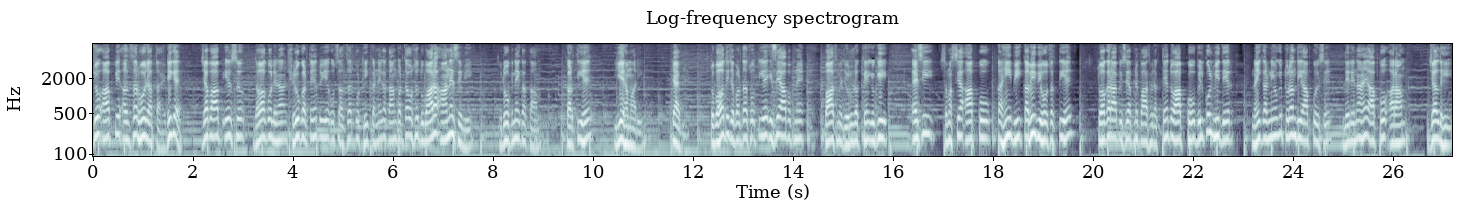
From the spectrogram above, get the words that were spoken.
जो आपके अल्सर हो जाता है, ठीक है? जब आप इस दवा को लेना शुरू करते हैं तो ये उस अल्सर को ठीक करने का काम करता है उसे दोबारा आने से भी रोकने का काम करती है ये हमारी टैबलेट तो बहुत ही ज़बरदस्त होती है। इसे आप अपने पास में ज़रूर रखें, क्योंकि ऐसी समस्या आपको कहीं भी, कभी भी हो सकती है। तो अगर आप इसे अपने पास में रखते हैं तो आपको बिल्कुल भी देर नहीं करनी होगी। तुरंत ही आपको इसे ले लेना है, आपको आराम जल्द ही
